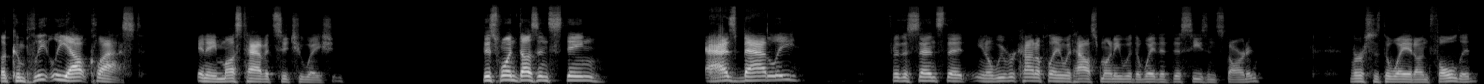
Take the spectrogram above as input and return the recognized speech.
but completely outclassed in a must have it situation. This one doesn't sting as badly for the sense that, you know, we were kind of playing with house money with the way that this season started versus the way it unfolded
